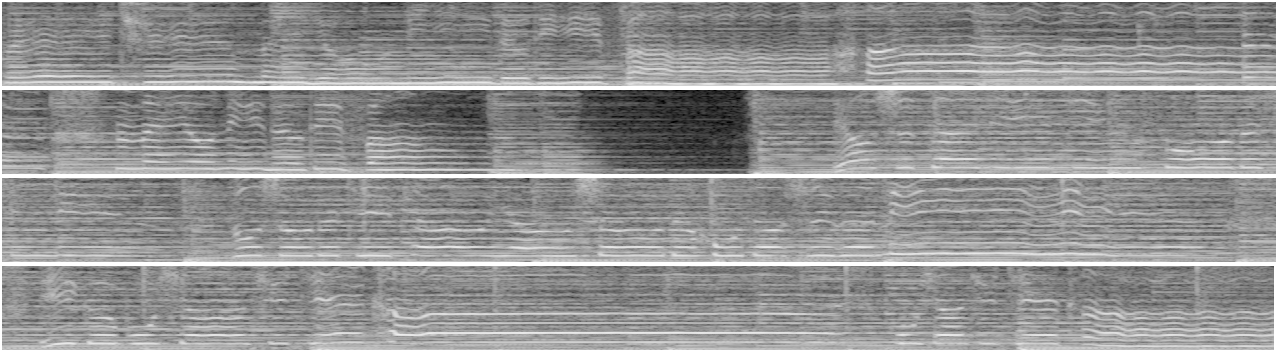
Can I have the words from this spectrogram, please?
飞去没有你的地方，消失在你紧锁的心里，左手的机票，右手的护照是个谜，一个不想去解开，不想去解开。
